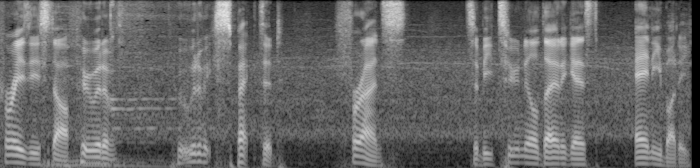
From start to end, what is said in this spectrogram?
Crazy stuff. Who would have who would have expected France to be 2 0 down against anybody?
